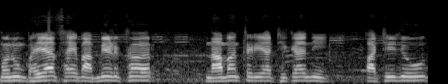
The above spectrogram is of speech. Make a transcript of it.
म्हणून भैयासाहेब आंबेडकर नामांतर या ठिकाणी पाठी देऊन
